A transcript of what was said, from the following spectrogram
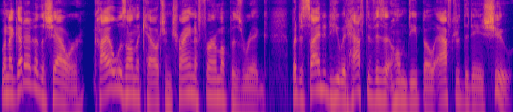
When I got out of the shower, Kyle was on the couch and trying to firm up his rig, but decided he would have to visit Home Depot after the day's shoot,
